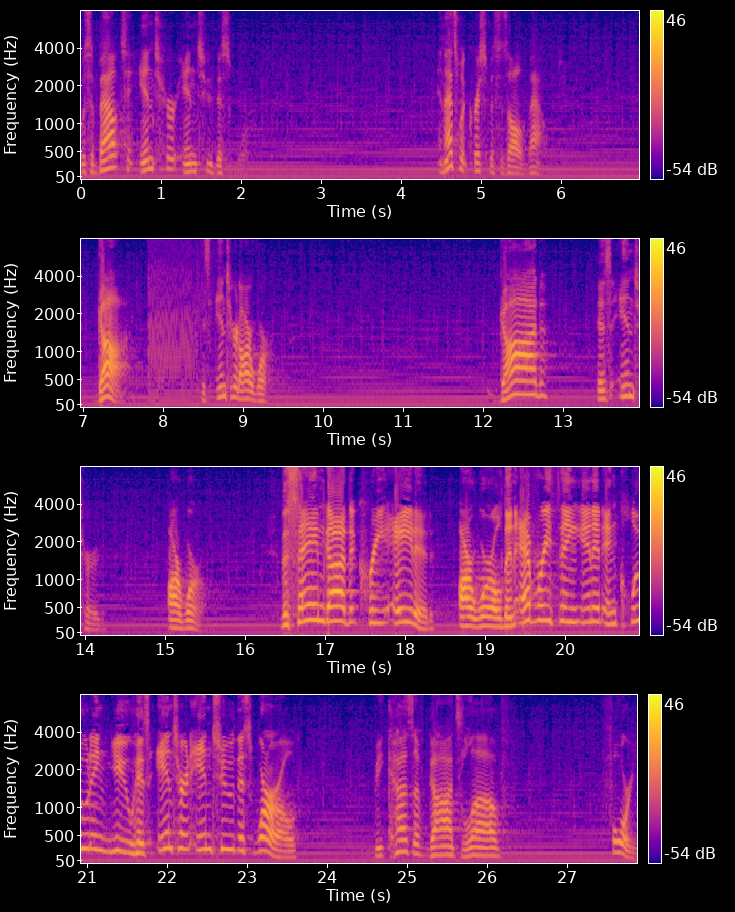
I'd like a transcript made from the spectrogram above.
was about to enter into this world. And that's what Christmas is all about. God has entered our world. God has entered our world. The same God that created our world and everything in it, including you, has entered into this world because of God's love for you.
